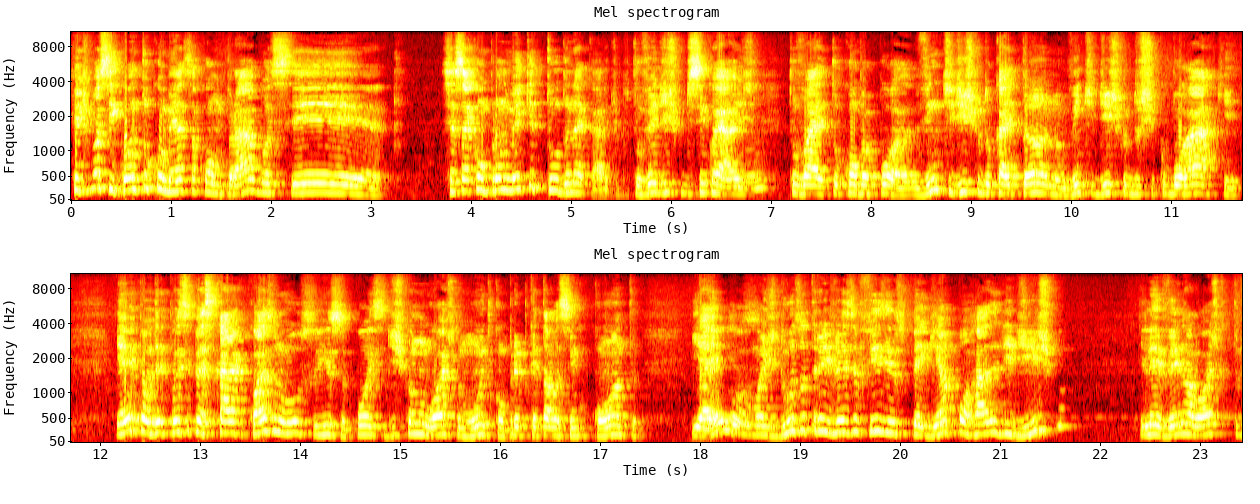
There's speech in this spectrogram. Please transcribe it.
Porque, tipo assim, quando tu começa a comprar, você. Você sai comprando meio que tudo, né, cara? Tipo, tu vê disco de 5 reais, Uhum. tu vai, tu compra, porra, 20 discos do Caetano, 20 discos do Chico Buarque. E aí, pô, depois você pensa, cara, quase não ouço isso. Pô, esse disco eu não gosto muito, comprei porque tava 5 conto. E aí, É pô, umas duas ou três vezes eu fiz isso. Peguei uma porrada de disco e levei na loja, tro-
